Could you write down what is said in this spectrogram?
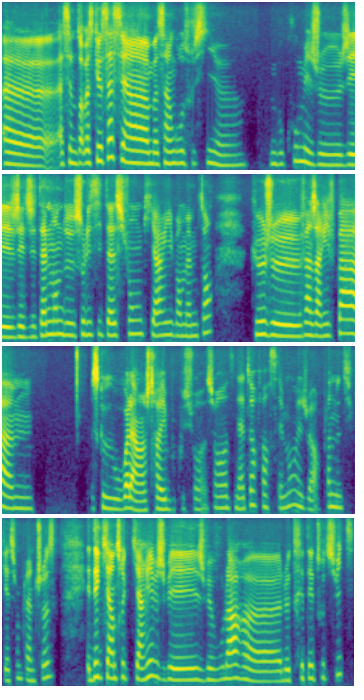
assez longtemps. Parce que ça, c'est un, bah, un gros souci, euh, beaucoup, mais j'ai tellement de sollicitations qui arrivent en même temps que je, enfin, j'arrive pas. Euh, parce que voilà, hein, je travaille beaucoup sur, sur ordinateur forcément et je vais avoir plein de notifications, plein de choses. Et dès qu'il y a un truc qui arrive, je vais, je vais vouloir le traiter tout de suite.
